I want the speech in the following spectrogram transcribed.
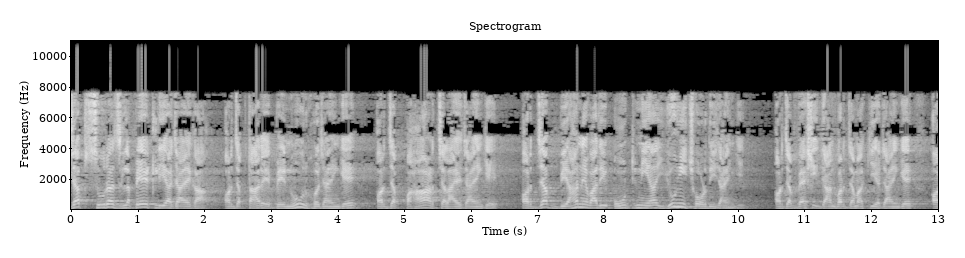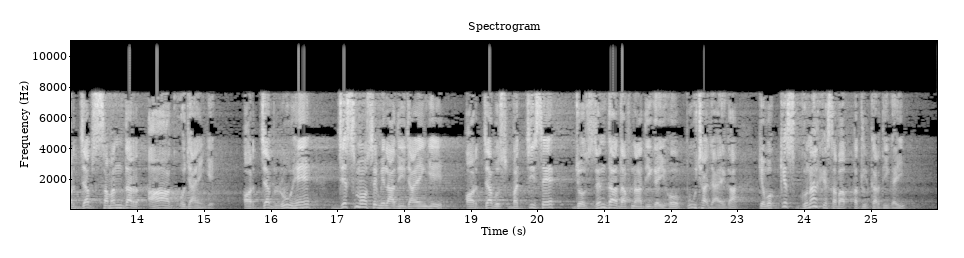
جب سورج لپیٹ لیا جائے گا اور جب تارے بے نور ہو جائیں گے اور جب پہاڑ چلائے جائیں گے اور جب بیاہنے والی اونٹنیاں یوں ہی چھوڑ دی جائیں گی اور جب وحشی جانور جمع کیے جائیں گے اور جب سمندر آگ ہو جائیں گے اور جب روحیں جسموں سے ملا دی جائیں گی اور جب اس بچی سے جو زندہ دفنا دی گئی ہو پوچھا جائے گا کہ وہ کس گناہ کے سبب قتل کر دی گئی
